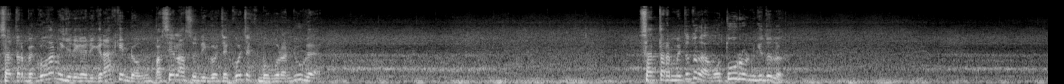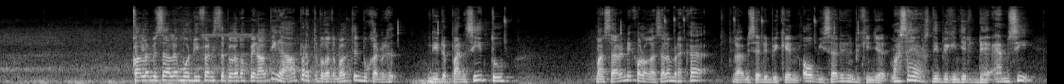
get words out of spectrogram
Center back gue kan jadi gak digerakin dong pasti langsung digocek-gocek keboboran juga. Center itu tuh gak mau turun gitu loh. Kalau misalnya mau defense tapi kotak penalti nggak apa tapi kotak penalti bukan di depan situ. Masalah nih kalau nggak salah mereka nggak bisa dibikin oh bisa deh dibikin jadi masa harus dibikin jadi DM sih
